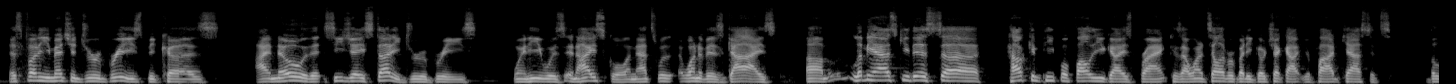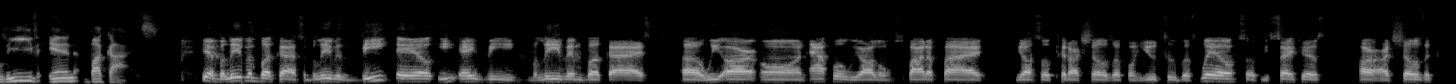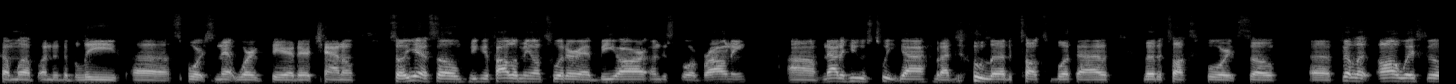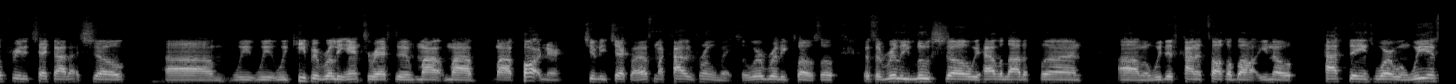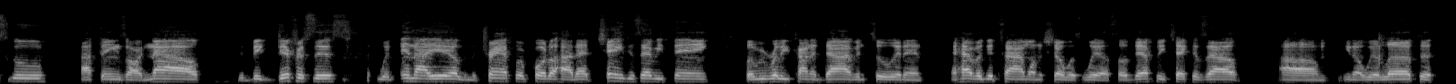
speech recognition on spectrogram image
it's funny you mentioned Drew Brees because I know that CJ studied Drew Brees when he was in high school, and that's what, one of his guys. Um, let me ask you this: uh, How can people follow you guys, Bryant? Because I want to tell everybody go check out your podcast. It's Bleav in Buckeyes. Yeah, Bleav in Buckeyes. I believe it's B L E A V. Bleav in Buckeyes. Uh, we are on Apple. We are on Spotify. We also put our shows up on YouTube as well. So if you search us, our, our shows that come up under the Bleav uh, Sports Network, there, their channel. So yeah, so you can follow me on Twitter at br underscore Browning. Um, not a huge tweet guy, but I do love to talk Buckeyes, love to talk sports. So uh, feel it, always feel free to check out our show. Um, we, we we keep it really interesting. My my my partner, Chimdi Chekwa, that's my college roommate, so we're really close. So it's a really loose show. We have a lot of fun, um, and we just kind of talk about you know how things were when we in school, how things are now, the big differences with NIL and the transfer portal, how that changes everything. So we really kind of dive into it and, and have a good time on the show as well. So definitely check us out. Um, you know, we'd love to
